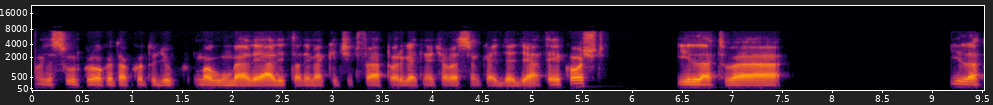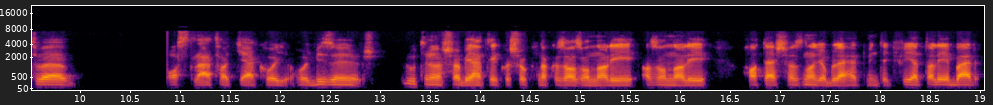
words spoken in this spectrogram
hogy a szurkolókat akkor tudjuk magunk mellé állítani, meg kicsit felpörgetni, hogyha veszünk egy-egy játékost, illetve, illetve azt láthatják, hogy, hogy bizonyos rutinosabb játékosoknak az azonnali, azonnali hatás az nagyobb lehet, mint egy fiatalé, bár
